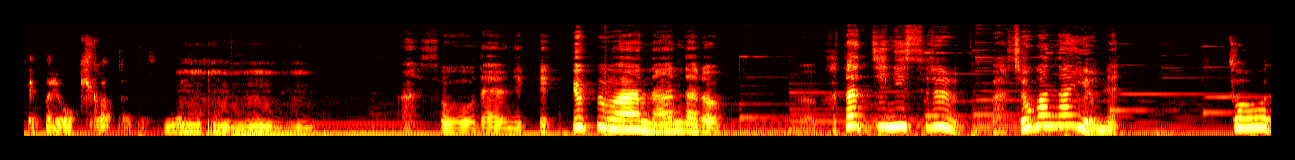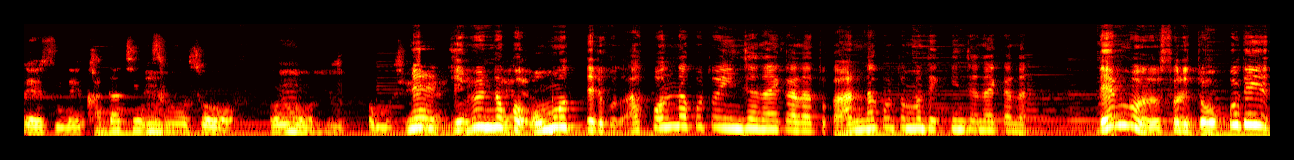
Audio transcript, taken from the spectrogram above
やっぱり大きかったですね。うんうんうんうんうんあそうだよね。結局は何だろう。形にする場所がないよね。そうですね。形に、うん。そうそう、うん。うんうん。かもしれない。ね自分のこう思ってることあこんなこといいんじゃないかなとかあんなこともできんじゃないかな。でもそれどこで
